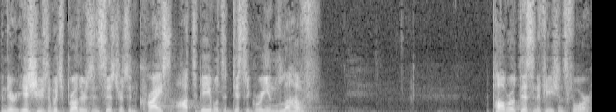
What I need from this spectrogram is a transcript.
and there are issues in which brothers and sisters in Christ ought to be able to disagree in love. Paul wrote this in Ephesians 4.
